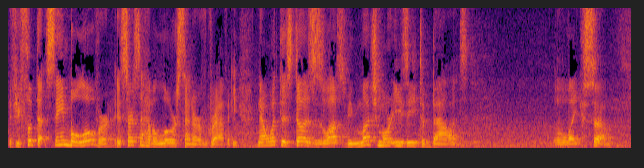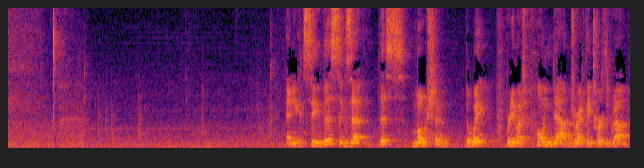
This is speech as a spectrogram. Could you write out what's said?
if you flip that same bowl over, it starts to have a lower center of gravity. Now what this does is it allows it to be much more easy to balance. Like so. And you can see this exact this motion, the weight pretty much pulling down directly towards the ground,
